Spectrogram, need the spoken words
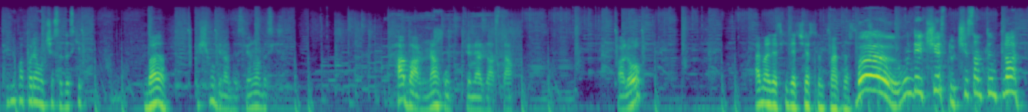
Păi nu va apărea un ce să deschid. Ba da. Păi și unde l-am deschis? Eu nu l-am deschis. Habar n-am cum funcționează asta. Alo? Hai mai deschide chestul într mai prost. Bă, unde e chestul? Ce s-a întâmplat?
